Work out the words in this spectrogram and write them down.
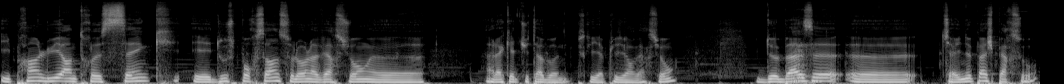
il prend, lui, entre 5 et 12% selon la version euh, à laquelle tu t'abonnes, parce qu'il y a plusieurs versions. De base, euh, tu as une page perso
